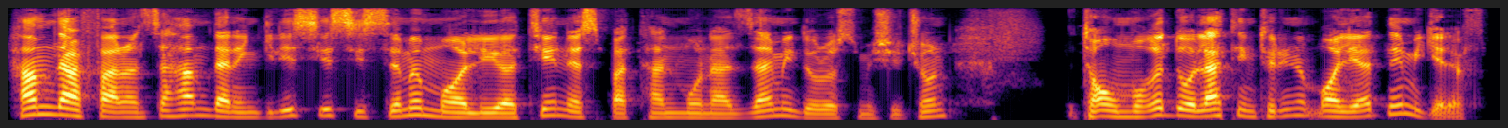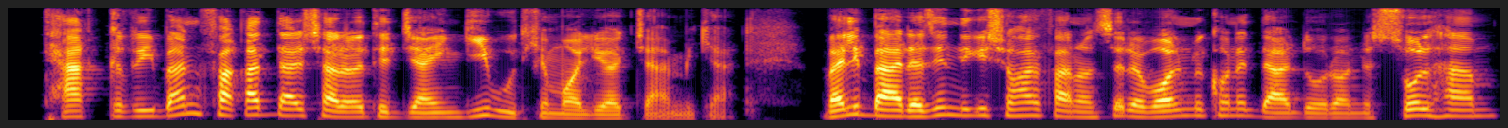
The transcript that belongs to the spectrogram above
هم در فرانسه هم در انگلیس یه سیستم مالیاتی نسبتا منظمی درست میشه. چون تا اون موقع دولت اینطوری مالیات نمی‌گرفت. تقریبا فقط در شرایط جنگی بود که مالیات جمع می‌کرد. ولی بعد از این دیگه شاه فرانسه روال می‌کنه. در دوران صلح هم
